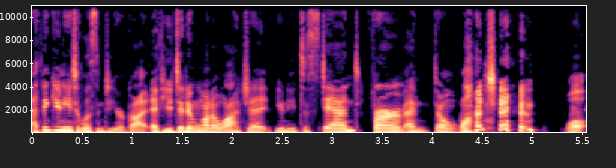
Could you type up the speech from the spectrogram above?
I think you need to listen to your gut. If you didn't want to watch it, you need to stand firm and don't watch it. Well,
